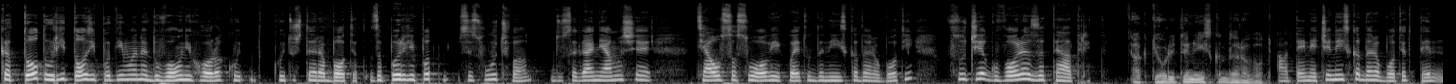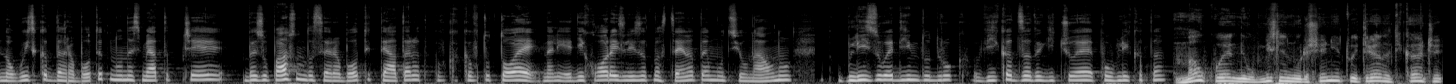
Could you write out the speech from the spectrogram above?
като дори този път има недоволни хора, кои, които ще работят. За първи път се случва, до сега нямаше цяло съсловие, което да не иска да работи. В случая говоря за театрите. Актьорите не искат да работят. А те не, че не искат да работят, те много искат да работят, но не смятат, че е безопасно да се работи театърът какъвто той е. Нали, едни хора излизат на сцената емоционално, близо един до друг, викат за да ги чуе публиката. Малко е необмислено решението и трябва да ти кажа, че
